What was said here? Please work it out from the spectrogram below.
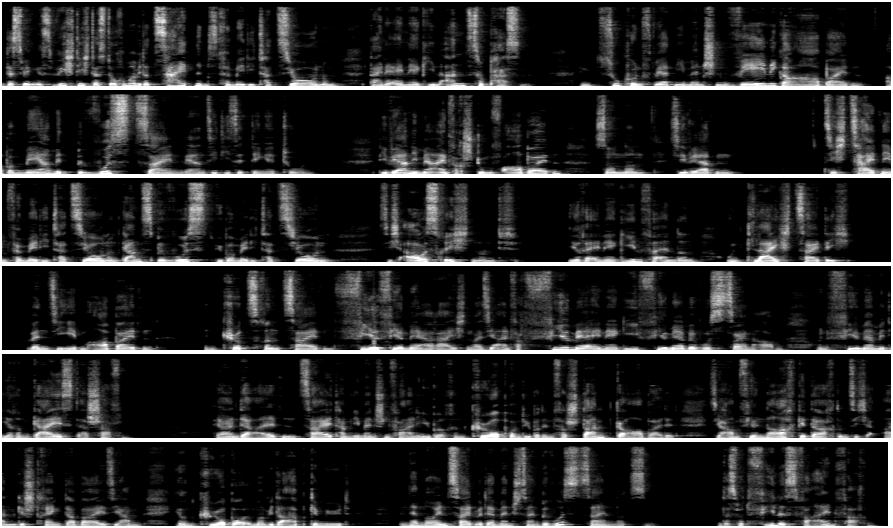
deswegen ist wichtig, dass du auch immer wieder Zeit nimmst für Meditation, um deine Energien anzupassen. In Zukunft werden die Menschen weniger arbeiten, aber mehr mit Bewusstsein werden sie diese Dinge tun. Die werden nicht mehr einfach stumpf arbeiten, sondern sie werden sich Zeit nehmen für Meditation und ganz bewusst über Meditation sich ausrichten und ihre Energien verändern und gleichzeitig, wenn sie eben arbeiten, in kürzeren Zeiten viel, viel mehr erreichen, weil sie einfach viel mehr Energie, viel mehr Bewusstsein haben und viel mehr mit ihrem Geist erschaffen. Ja, in der alten Zeit haben die Menschen vor allen Dingen über ihren Körper und über den Verstand gearbeitet. Sie haben viel nachgedacht und sich angestrengt dabei. Sie haben ihren Körper immer wieder abgemüht. In der neuen Zeit wird der Mensch sein Bewusstsein nutzen. Und das wird vieles vereinfachen.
